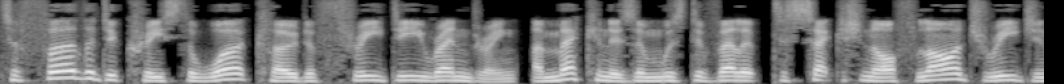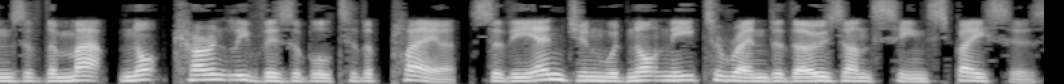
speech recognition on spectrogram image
To further decrease the workload of 3D rendering, a mechanism was developed to section off large regions of the map not currently visible to the player, so the engine would not need to render those unseen spaces.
